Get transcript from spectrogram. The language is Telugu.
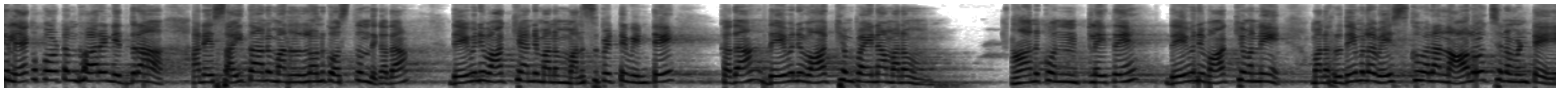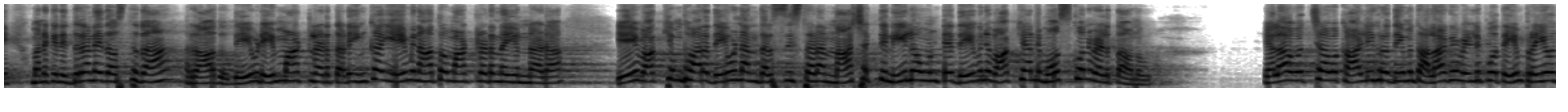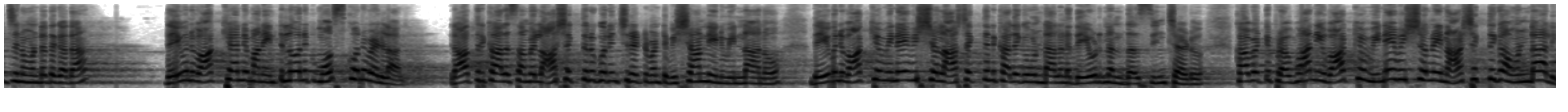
శక్తి లేకపోవటం ద్వారా నిద్ర అనే సైతాను మనలోనికి వస్తుంది కదా. దేవుని వాక్యాన్ని మనం మనసు పెట్టి వింటే కదా దేవుని వాక్యం పైన మనం ఆనుకున్నట్లయితే దేవుని వాక్యాన్ని మన హృదయంలో వేసుకోవాలన్న ఆలోచన ఉంటే మనకి నిద్ర అనేది వస్తుందా? రాదు. దేవుడు ఏం మాట్లాడతాడు? ఇంకా ఏమి నాతో మాట్లాడనై ఉన్నాడా? ఏ వాక్యం ద్వారా దేవుడు నన్ను దర్శిస్తాడన్న ఆసక్తి నీలో ఉంటే దేవుని వాక్యాన్ని మోసుకొని వెళ్తావు నువ్వు. ఎలా వచ్చావో ఖాళీ హృదయంతో అలాగే వెళ్ళిపోతే ఏం ప్రయోజనం ఉండదు కదా? దేవుని వాక్యాన్ని మన ఇంటిలోనికి మోసుకొని వెళ్ళాలి. రాత్రికాల సమయంలో ఆసక్తిని గురించినటువంటి విషయాన్ని నేను విన్నాను. దేవుని వాక్యం వినే విషయంలో ఆసక్తిని కలిగి ఉండాలని దేవుడు నన్ను దర్శించాడు. కాబట్టి ప్రభా నీ వాక్యం వినే విషయంలో నేను ఆసక్తిగా ఉండాలి.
